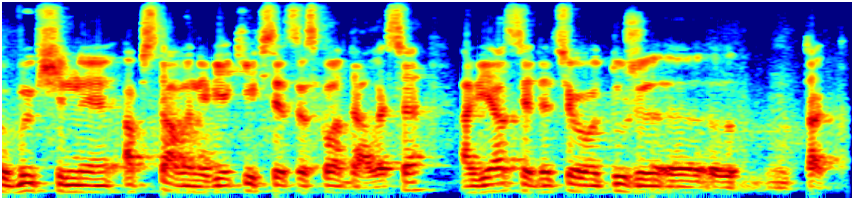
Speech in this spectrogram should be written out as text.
вивчені обставини, в яких все це складалося. Авіація до цього дуже е, так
